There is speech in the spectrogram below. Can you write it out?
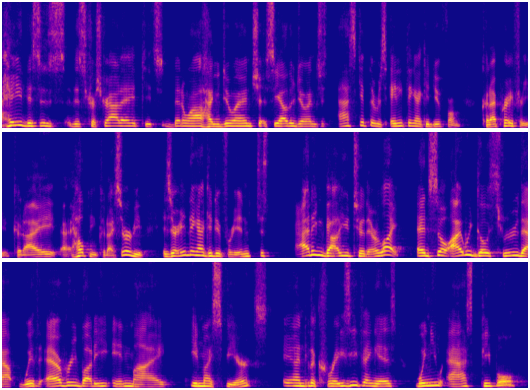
"Hey, this is this is Chris Craddock. It's been a while. How you doing? See how they're doing. Just ask if there was anything I could do for them. Could I pray for you? Could I uh, help you? Could I serve you? Is there anything I could do for you?" And just adding value to their life. And so I would go through that with everybody in my in my sphere. And the crazy thing is, when you ask people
